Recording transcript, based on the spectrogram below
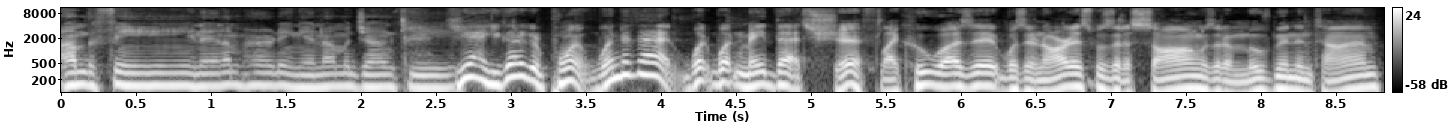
I'm the fiend and I'm hurting and I'm a junkie. Yeah, you got a good point. When did that? What what made that shift? Like, who was it? Was it an artist? Was it a song? Was it a movement in time?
